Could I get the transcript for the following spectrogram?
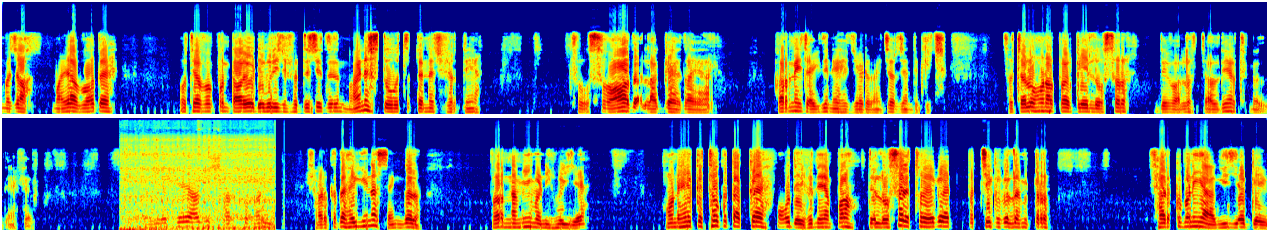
ਮਜ਼ਾ ਮਜ਼ਾ ਬਹੁਤ ਹੈ। ਉੱਥੇ ਆਪਾਂ 45 ਡਿਗਰੀ 'ਚ ਫਿਰਦੇ ਸੀ ਤੇ -2 ਚ 3 'ਚ ਫਿਰਦੇ ਆ ਸੋ ਸਵਾਦ ਅਲੱਗ ਹੈ ਇਹਦਾ ਯਾਰ। ਕਰਨੇ ਚਾਹੀਦੇ ਨੇ ਇਹ ਜਿਹੇ ਐਡਵੈਂਚਰ ਜ਼ਿੰਦਗੀ 'ਚ। ਸੋ ਚਲੋ ਹੁਣ ਆਪਾਂ ਅੱਗੇ ਲੋਸਰ ਦੇ ਵੱਲ ਚੱਲਦੇ ਹਾਂ, ਉੱਥੇ ਮਿਲਦੇ ਹਾਂ ਫਿਰ। ਅੱਗੇ ਆ ਗਈ ਸੜਕ ਬਣੀ ਸੜਕ ਤਾਂ ਹੈਗੀ ਨਾ ਸਿੰਗਲ, ਪਰ ਨਵੀਂ ਬਣੀ ਹੋਈ ਹੈ। ਹੁਣ ਇਹ ਕਿੱਥੋਂ ਕੁ ਤੱਕ ਹੈ, ਉਹ ਦੇਖਦੇ ਹਾਂ ਆਪਾਂ। ਤੇ ਲੋਸਰ ਇੱਥੋਂ ਹੈਗਾ 25 ਕੁ ਕਿਲੋਮੀਟਰ। ਸੜਕ ਬਣੀ ਆ ਗਈ ਜੀ ਅੱਗੇ।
